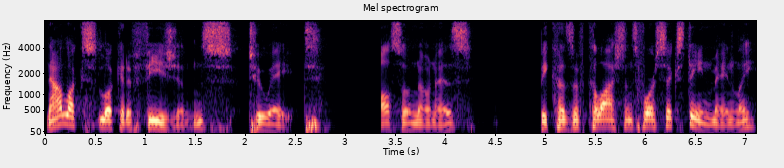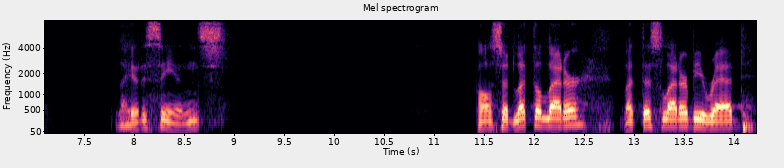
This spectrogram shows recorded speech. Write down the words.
Now let's look at Ephesians 2 8, also known as because of Colossians 4:16 mainly, Laodiceans. Paul said, "Let the letter, let this letter be read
